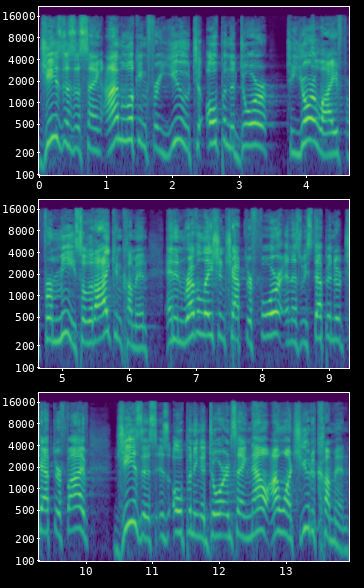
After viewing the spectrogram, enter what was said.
Jesus is saying, I'm looking for you to open the door to your life for me so that I can come in. And in Revelation chapter 4, and as we step into chapter 5, Jesus is opening a door and saying, Now I want you to come in,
